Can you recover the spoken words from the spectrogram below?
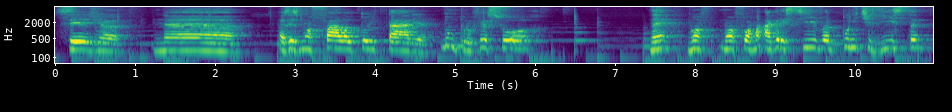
seja na às vezes uma fala autoritária num professor, né? Numa, uma forma agressiva, punitivista.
